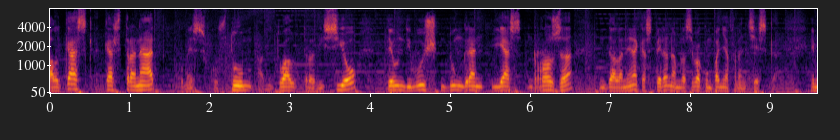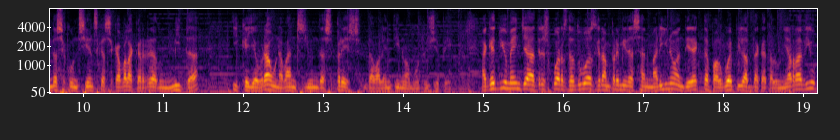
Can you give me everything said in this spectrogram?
El casc que ha estrenat, com és costum, habitual, tradició, té un dibuix d'un gran llaç rosa de la nena que esperen amb la seva companya Francesca. Hem de ser conscients que s'acaba la carrera d'un mite i que hi haurà un abans i un després de Valentino a MotoGP. Aquest diumenge a tres quarts de dues, Gran Premi de San Marino en directe pel web l'app de Catalunya Ràdio.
